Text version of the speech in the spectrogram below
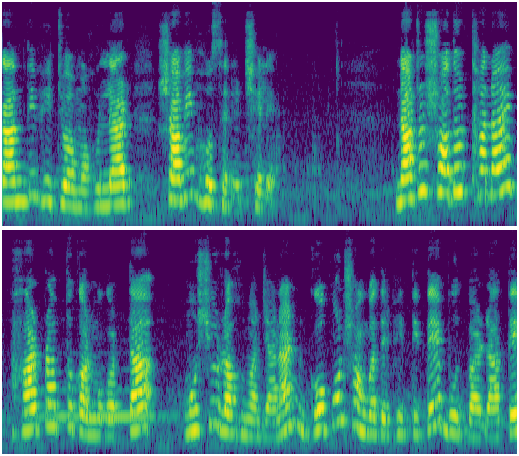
কান্দিভিটুয়া মহল্লার শামীম হোসেনের ছেলে। নাটোর সদর থানায় ভারপ্রাপ্ত কর্মকর্তা মশিউর রহমান জানান, গোপন সংবাদের ভিত্তিতে বুধবার রাতে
